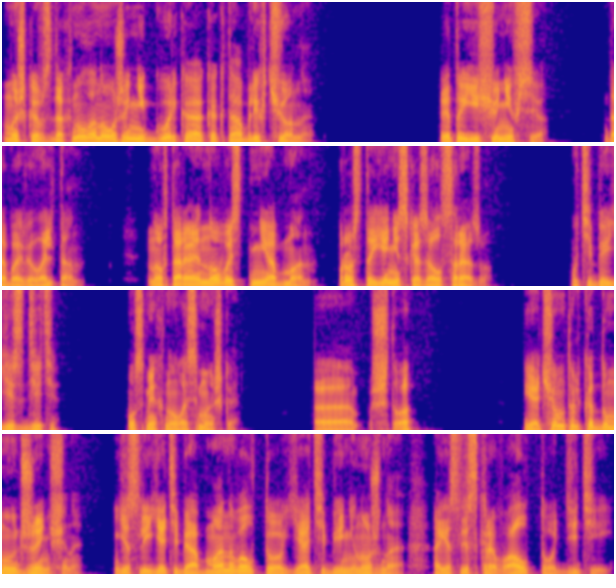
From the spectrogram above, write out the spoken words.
Мышка вздохнула, но уже не горько, а как-то облегченно. «Это еще не все», — добавил Альтан. «Но вторая новость не обман, просто я не сказал сразу». «У тебя есть дети?» — усмехнулась мышка. «Э, что?» «И о чем только думают женщины. Если я тебя обманывал, то я тебе не нужна, а если скрывал, то детей».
